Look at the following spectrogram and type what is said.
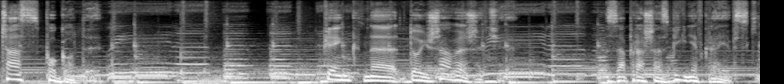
Czas pogody. Piękne, dojrzałe życie. Zaprasza Zbigniew Krajewski.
